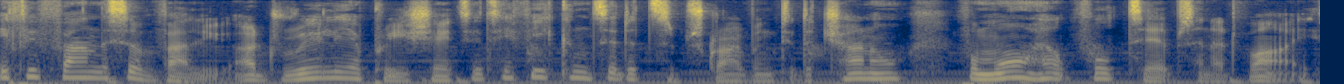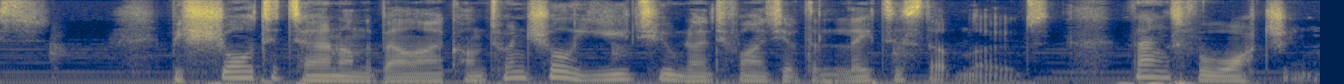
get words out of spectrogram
If you found this of value, I'd really appreciate it if you considered subscribing to the channel for more helpful tips and advice. Be sure to turn on the bell icon to ensure YouTube notifies you of the latest uploads. Thanks for watching.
